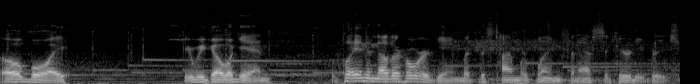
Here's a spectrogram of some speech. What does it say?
Oh boy. Here we go again. We're playing another horror game, but this time we're playing FNAF Security Breach.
